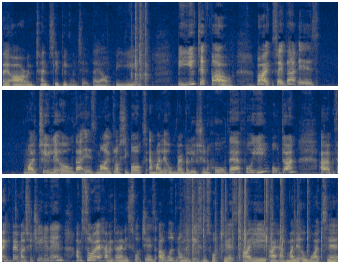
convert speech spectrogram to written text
They are intensely pigmented. They are be beautiful. Right, so that is my two little, that is my glossy box and my little revolution haul there for you, all done. Uh, thank you very much for tuning in. I'm sorry I haven't done any swatches. I would normally do some swatches, i.e. I have my little wipes here.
